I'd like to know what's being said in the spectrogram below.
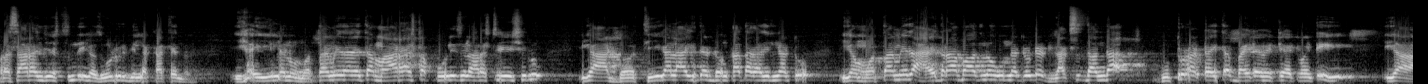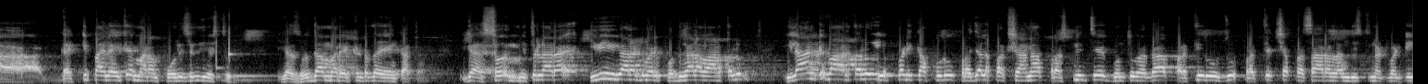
ప్రసారం చేస్తుంది. ఇక చూడరు దీళ్ళ కథ ఇక వీళ్ళను మొత్తం మీద అయితే మహారాష్ట్ర పోలీసులు అరెస్ట్ చేసిరు ఇక ఆ డొ- తీగ లాగితే డొంకత కదిలినట్టు. ఇక మొత్తం మీద హైదరాబాద్లో ఉన్నటువంటి డ్రగ్స్ దందా గుట్టురట్టు అయితే బయట పెట్టేటువంటి ఇక గట్టి పని అయితే మనం పోలీసులు చేస్తుంది ఇక చూద్దాం మరి ఎట్లుంటుందో ఏం కథ. ఇక సో మిత్రులారా ఇవి ఇవాళ మరి పొద్దుగాల వార్తలు. ఇలాంటి వార్తలు ఎప్పటికప్పుడు ప్రజల పక్షాన ప్రశ్నించే గొంతుకగా ప్రతిరోజు ప్రత్యక్ష ప్రసారాలు అందిస్తున్నటువంటి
